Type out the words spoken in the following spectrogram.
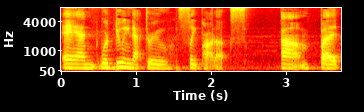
and we're doing that through sleep products. Um, but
